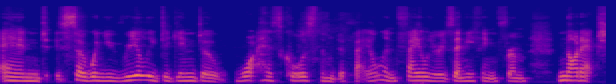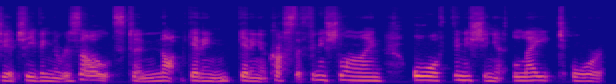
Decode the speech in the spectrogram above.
and so when you really dig into what has caused them to fail, and failure is anything from not actually achieving the results to not getting getting across the finish line or finishing it late or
